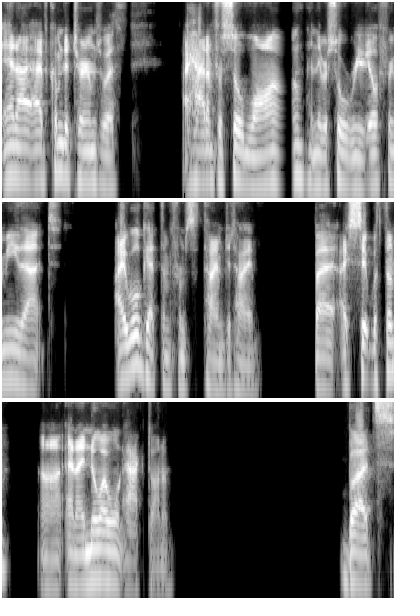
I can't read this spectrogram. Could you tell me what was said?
and I, have come to terms with I had them for so long and they were so real for me that I will get them from time to time, but I sit with them uh, and I know I won't act on them. But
